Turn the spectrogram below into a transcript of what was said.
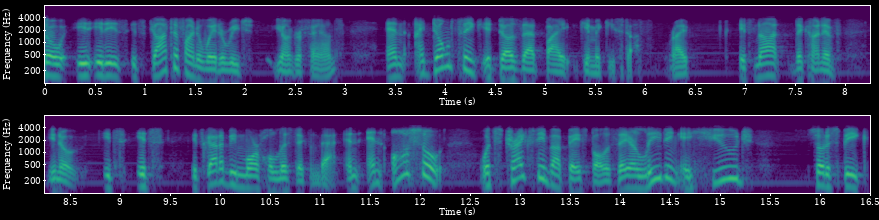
so it, it is it's got to find a way to reach younger fans. And I don't think it does that by gimmicky stuff, right? It's not the kind of, you know, it's it's it's got to be more holistic than that. And and also what strikes me about baseball is they are leaving a huge, so to speak,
